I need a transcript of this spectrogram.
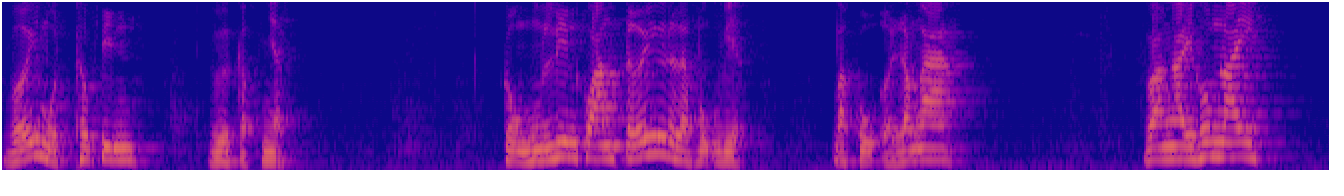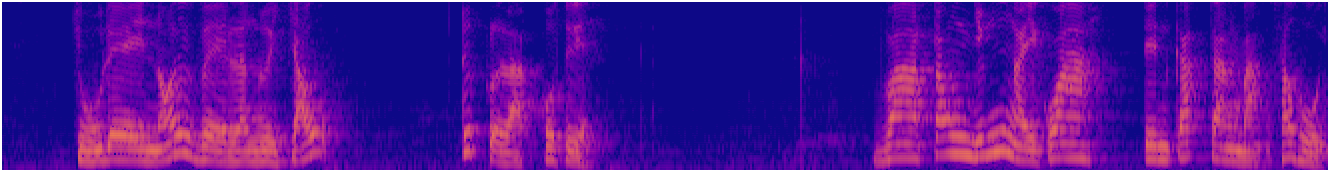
với một thông tin vừa cập nhật cũng liên quan tới là vụ việc bà cụ ở Long An. Và ngày hôm nay, chủ đề nói về là người cháu, tức là cô Tuyền. Và trong những ngày qua, trên các trang mạng xã hội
